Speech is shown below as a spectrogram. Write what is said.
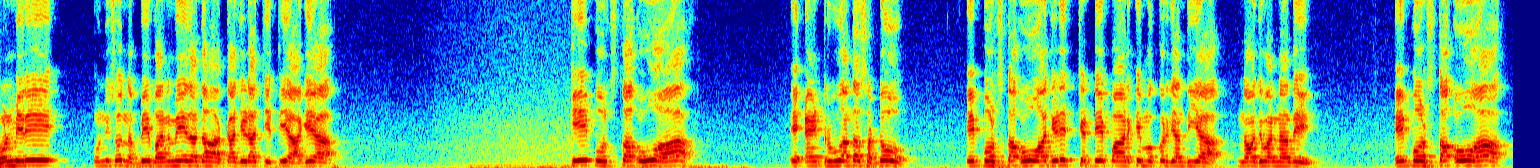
ਹੁਣ ਮੇਰੇ 1990 92 ਦਾ ਦਹਾਕਾ ਜਿਹੜਾ ਚੇਤੇ ਆ ਗਿਆ, ਕਿ ਪੁਲਿਸ ਤਾਂ ਉਹ ਆ, ਇਹ ਇੰਟਰਵਿਊਆਂ ਤਾਂ ਛੱਡੋ, ਇਹ ਪੁਲਿਸ ਤਾਂ ਉਹ ਆ ਜਿਹੜੇ ਚੱਡੇ ਪਾੜ ਕੇ ਮੁੱਕਰ ਜਾਂਦੀ ਆ ਨੌਜਵਾਨਾਂ ਦੇ। ਇਹ ਪੁਲਿਸ ਤਾਂ ਉਹ ਆ,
